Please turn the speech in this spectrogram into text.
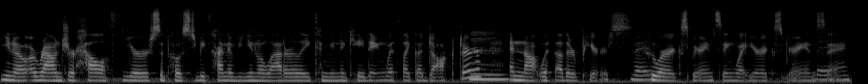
you know around your health you're supposed to be kind of unilaterally communicating with like a doctor Mm. and not with other peers Right. who are experiencing what you're experiencing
